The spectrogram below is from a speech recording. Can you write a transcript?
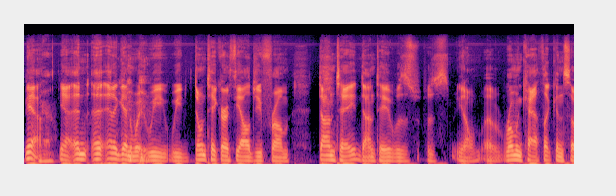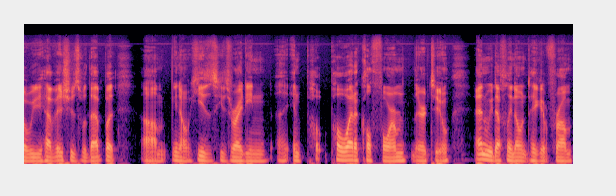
Yeah, yeah, yeah. And and again, we, we we don't take our theology from Dante. Dante was was you know a Roman Catholic, and so we have issues with that. But um, you know he's he's writing uh, in po- poetical form there too, and we definitely don't take it from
